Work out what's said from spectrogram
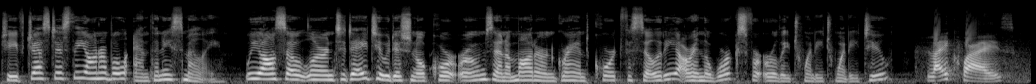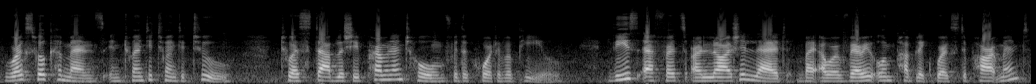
Chief Justice the Honorable Anthony Smellie. We also learned today two additional courtrooms and a modern Grand Court facility are in the works for early 2022. Likewise, works will commence in 2022 to establish a permanent home for the Court of Appeal. These efforts are largely led by our very own Public Works Department,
